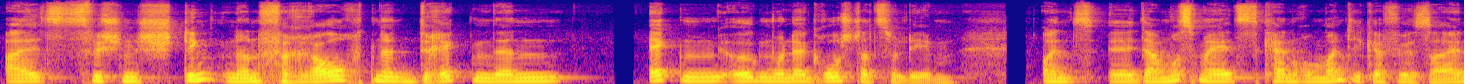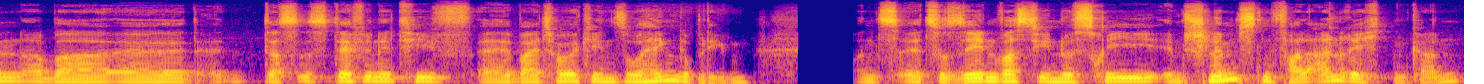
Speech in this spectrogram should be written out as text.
als zwischen stinkenden, verrauchten, dreckenden Ecken irgendwo in der Großstadt zu leben. Und äh, da muss man jetzt kein Romantiker für sein, aber äh, das ist definitiv äh, bei Tolkien so hängen geblieben. Und äh, zu sehen, was die Industrie im schlimmsten Fall anrichten kann,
